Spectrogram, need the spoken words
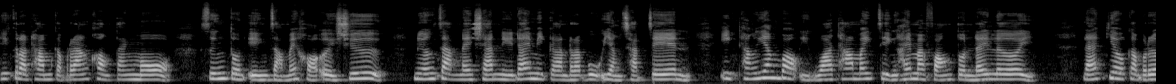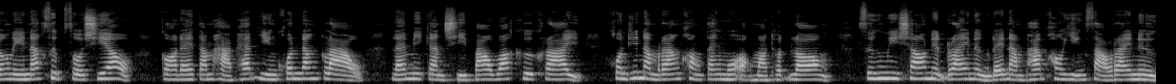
ที่กระทำกับร่างของแตงโม ซึ่งตนเองจะไม่ขอเอ่ยชื่อ เนื่องจากในแชทนี้ได้มีการระบุอย่างชัดเจน อีกทั้งยังบอกอีกว่าถ้าไม่จริงให้มาฟ้องตนได้เลย และเกี่ยวกับเรื่องนี้นักสืบโซเชียล ก็ได้ตามหาแพทย์หญิงคนดังกล่าว และมีการชี้เป้าว่าคือใคร คนที่นำร่างของแตงโมออกมาทดลอง ซึ่งมีชาวเน็ตรายหนึ่งได้นำภาพของหญิงสาวรายหนึ่ง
